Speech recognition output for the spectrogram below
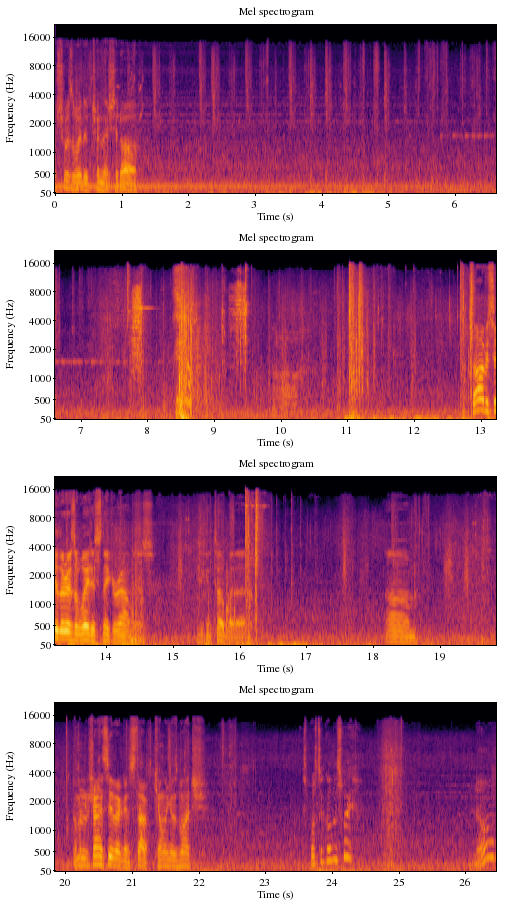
Wish there was a way to turn that shit off. Aw. So obviously there is a way to sneak around this. You can tell by that. Um, I'm gonna try and see if I can stop killing as much. Supposed to go this way? No?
